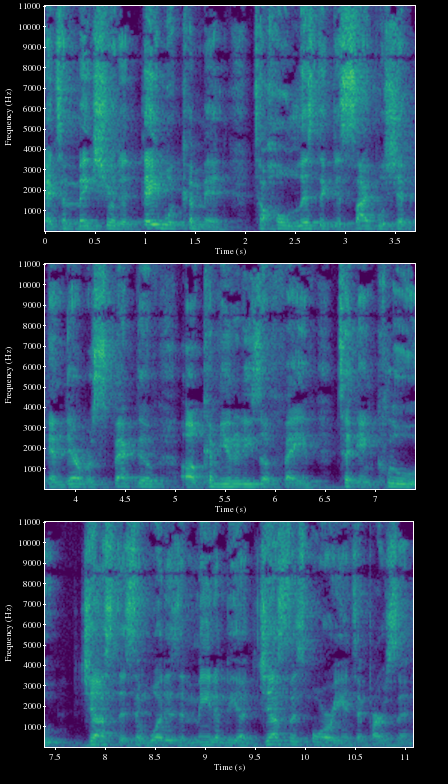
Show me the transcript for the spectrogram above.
and to make sure that they would commit to holistic discipleship in their respective uh, communities of faith to include justice and what does it mean to be a justice oriented person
